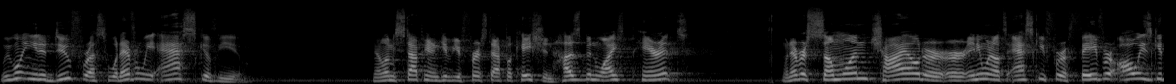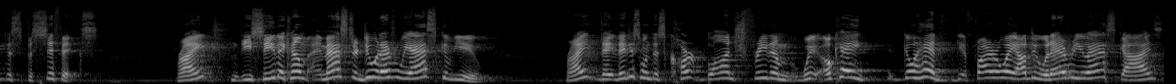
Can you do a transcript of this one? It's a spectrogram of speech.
we want you to do for us whatever we ask of you. Now, let me stop here and give you your first application. Husband, wife, parent, whenever someone, child, or, or anyone else asks you for a favor, always get the specifics, right? Do you see? They come, Master, do whatever we ask of you, right? They, they just want this carte blanche freedom. We, okay, go ahead, get, fire away. I'll do whatever you ask, guys.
